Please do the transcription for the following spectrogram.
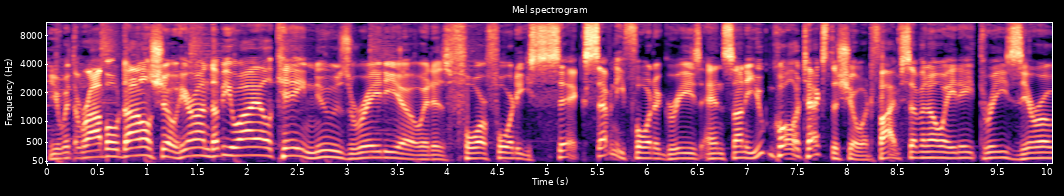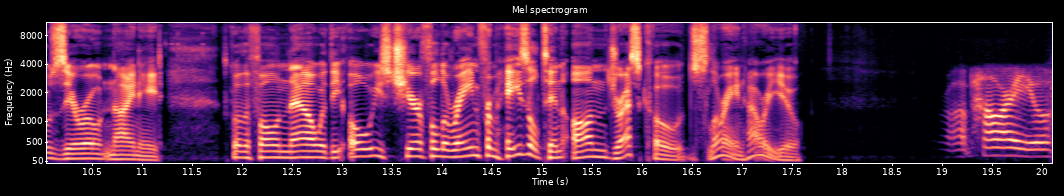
You're with the Rob O'Donnell Show here on WILK News Radio. It is 446, 74 degrees and sunny. You can call or text the show at 570-883-0098. Let's go to the phone now with the always cheerful Lorraine from Hazleton on dress codes. Lorraine, how are you? Rob, how are you?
